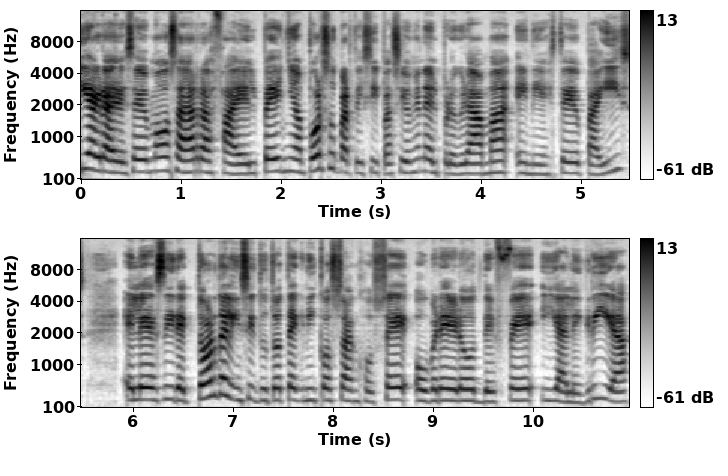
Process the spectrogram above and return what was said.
Y agradecemos a Rafael Peña por su participación en el programa en este país. Él es director del Instituto Técnico San José, obrero de fe y alegría,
